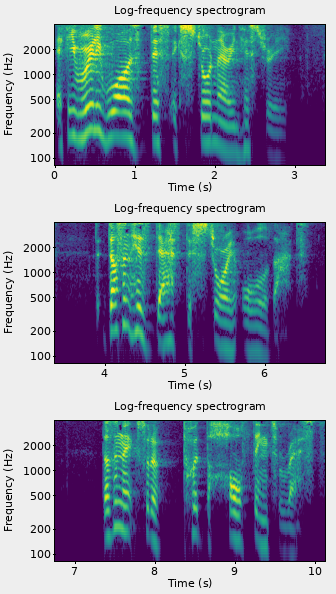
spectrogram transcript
if he really was this extraordinary in history, doesn't his death destroy all of that? Doesn't it sort of put the whole thing to rest?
